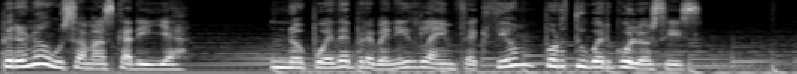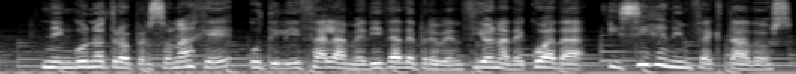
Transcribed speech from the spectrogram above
pero no usa mascarilla. No puede prevenir la infección por tuberculosis. Ningún otro personaje utiliza la medida de prevención adecuada y siguen infectados.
